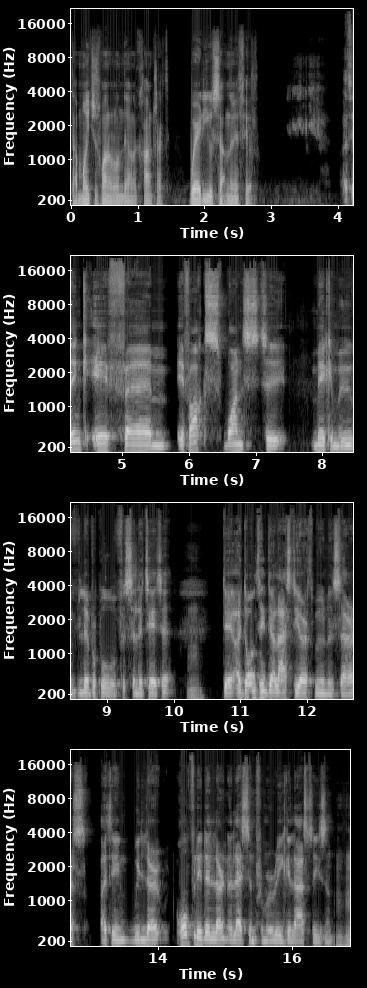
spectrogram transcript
that might just want to run down a contract. Where do you sit in the midfield? I think if um, if Ox wants to make a move, Liverpool will facilitate it. Mm. They, I don't think they'll ask the earth, moon, and stars. I think we learn. Hopefully, they learned a lesson from Origi last season mm-hmm.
